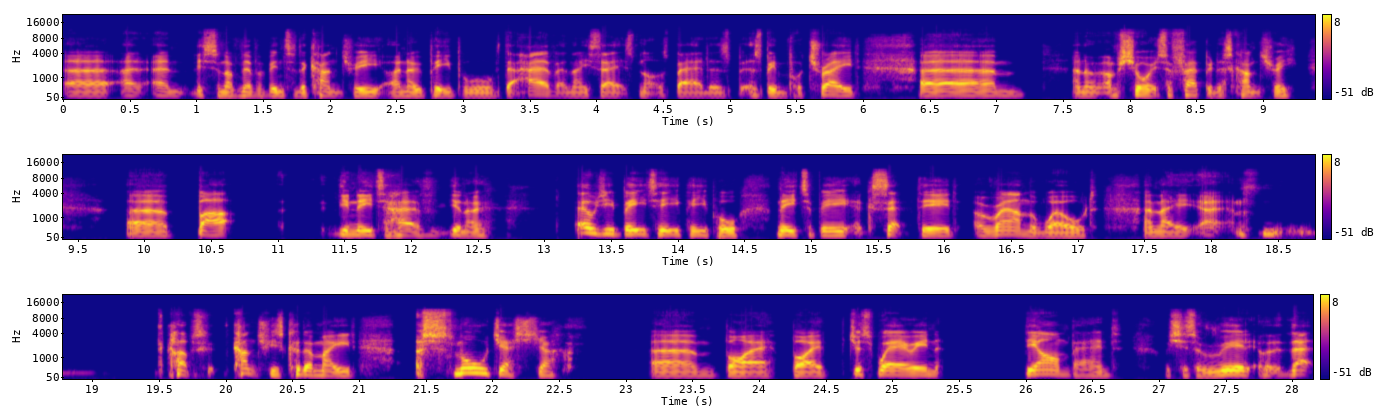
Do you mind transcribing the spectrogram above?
uh, and, and, listen, I've never been to the country. I know people that have, and they say it's not as bad as has been portrayed. Um, and I'm sure it's a fabulous country, uh, but you need to have, you know, LGBT people need to be accepted around the world, and they uh, clubs countries could have made a small gesture um, by by just wearing the armband, which is a really that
